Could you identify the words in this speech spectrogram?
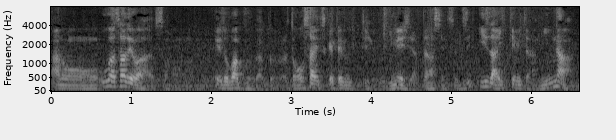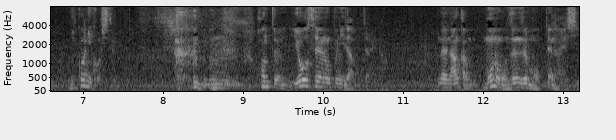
あの噂ではその江戸幕府がぐーっと押さえつけてるっていうイメージだったらしいんですいざ行ってみたらみんなニコニコしてる。本当に妖精の国だみたいな。でなんか物も全然持ってないし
